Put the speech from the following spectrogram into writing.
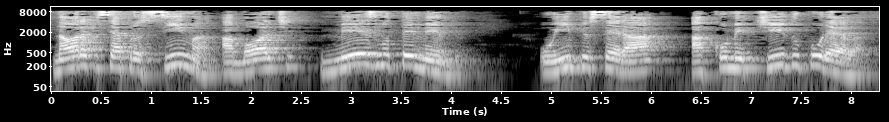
Na hora que se aproxima a morte, mesmo temendo, o ímpio será acometido por ela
